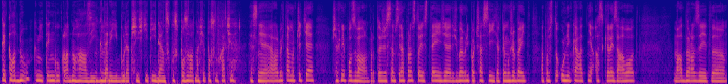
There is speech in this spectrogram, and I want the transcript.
ke Kladnu, k mítingu Kladnohází, mm-hmm. který bude příští týden. Zkus pozvat naše posluchače. Jasně, rád bych tam určitě všechny pozval, protože jsem si naprosto jistý, že když bude dobrý počasí, tak to může být naprosto unikátně a skvělý závod. Má dorazit uh,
